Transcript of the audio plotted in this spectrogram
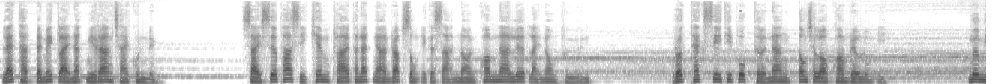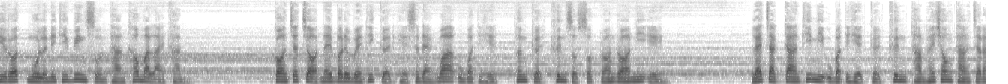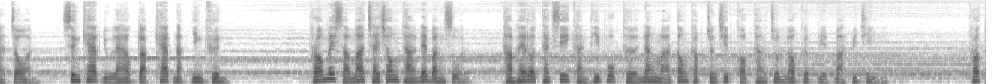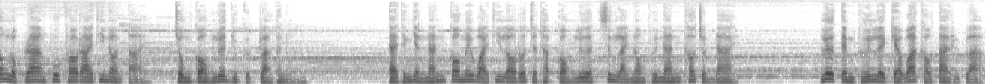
และถัดไปไม่ไกลนักมีร่างชายคนหนึ่ง ใส่เสื้อผ้าสีเข้มคล้ายพนักงานรับส่งเอกสารนอนคว่ำหน้าเลือดไหลนองพื้น รถแท็กซี่ที่พวกเธอนั่งต้องชะลอความเร็วลงอีก เมื่อมีรถมูลนิธิวิ่งสวนทางเข้ามาหลายคัน ก่อนจะจอดในบริเวณที่เกิดเหตุแสดงว่าอุบัติเหตุ เพิ่งเกิดขึ้นสดๆร้อนๆนี่เอง และจากการที่มีอุบัติเหตุเกิดขึ้นทำให้ช่องทางจราจร ซึ่งแคบอยู่แล้วกลับแคบหนักยิ่งขึ้น เพราะไม่สามารถใช้ช่องทางได้บางส่วนทำให้รถแท็กซี่คันที่พวกเธอนั่งมาต้องขับจนชิดขอบทางจนล้อเกือบเบียดบาดวิถี เพราะต้องหลบร่างผู้เคราะห์ร้ายที่นอนตาย จมกองเลือดอยู่เกือบกลางถนน แต่ถึงอย่างนั้นก็ไม่ไหวที่ล้อรถจะทับกองเลือด ซึ่งไหลนองพื้นนั้นเข้าจนได้ เลือดเต็มพื้นเลยแกว่าเขาตายหรือเปล่า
